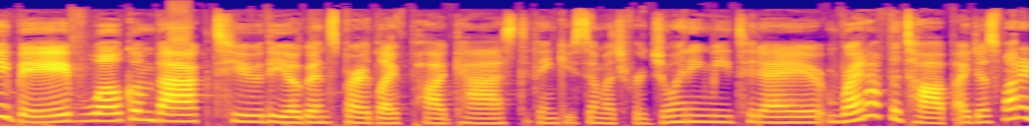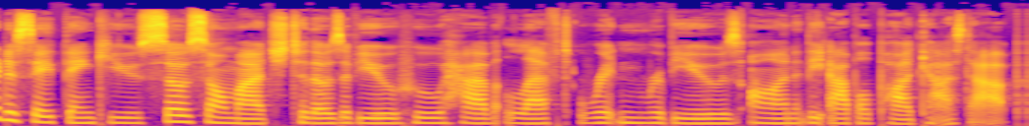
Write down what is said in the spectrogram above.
Hey, babe, welcome back to the Yoga Inspired Life podcast. Thank you so much for joining me today. Right off the top, I just wanted to say thank you so, so much to those of you who have left written reviews on the Apple Podcast app.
